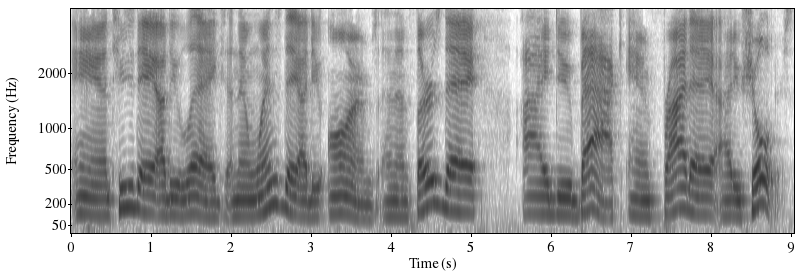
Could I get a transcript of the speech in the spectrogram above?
and Tuesday I do legs, and then Wednesday I do arms, and then Thursday I do back, and Friday I do shoulders.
